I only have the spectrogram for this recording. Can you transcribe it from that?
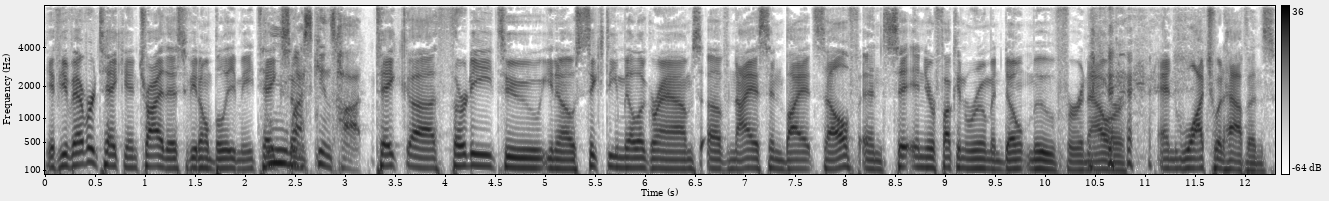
if you've ever taken, try this. If you don't believe me, take Ooh, some. my skin's hot. Take uh, thirty to you know sixty milligrams of niacin by itself, and sit in your fucking room and don't move for an hour, and watch what happens.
